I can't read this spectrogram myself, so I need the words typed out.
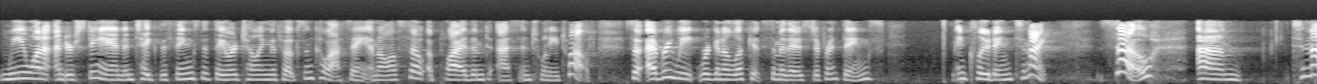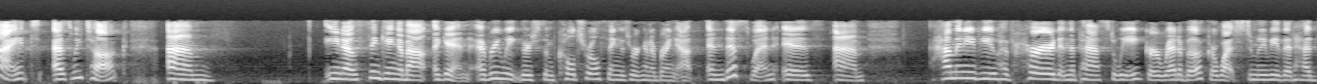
we want to understand and take the things that they were telling the folks in Colossae and also apply them to us in 2012. So every week we're going to look at some of those different things, including tonight. So um, tonight, as we talk, um, you know, thinking about, again, every week there's some cultural things we're going to bring up. And this one is um, how many of you have heard in the past week or read a book or watched a movie that had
